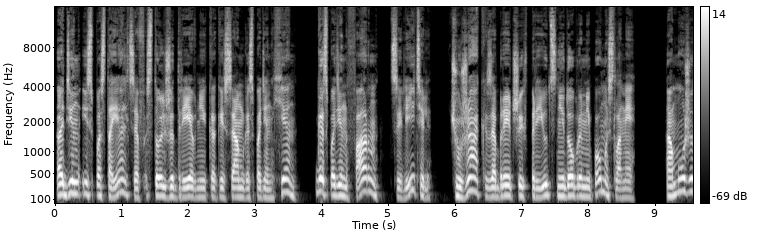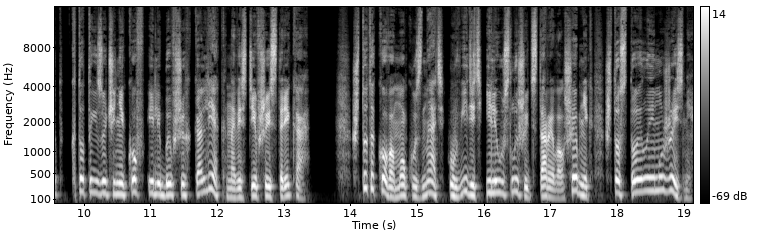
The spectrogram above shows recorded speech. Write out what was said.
Один из постояльцев, столь же древний, как и сам господин Хен? Господин Фарн? Целитель? Чужак, забредший в приют с недобрыми помыслами? А может, кто-то из учеников или бывших коллег, навестивший старика? Что такого мог узнать, увидеть или услышать старый волшебник, что стоило ему жизни?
